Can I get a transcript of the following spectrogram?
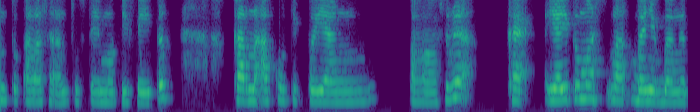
untuk alasan untuk stay motivated karena aku tipe yang uh, sebenarnya kayak ya itu mas banyak banget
